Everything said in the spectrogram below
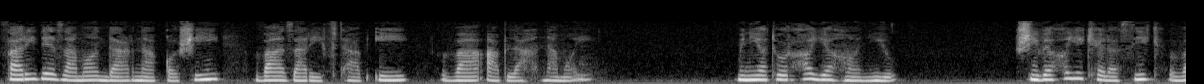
فرید زمان در نقاشی و ظریف طبعی و ابله نمایی. مینیاتورهای هانیو شیوه های کلاسیک و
